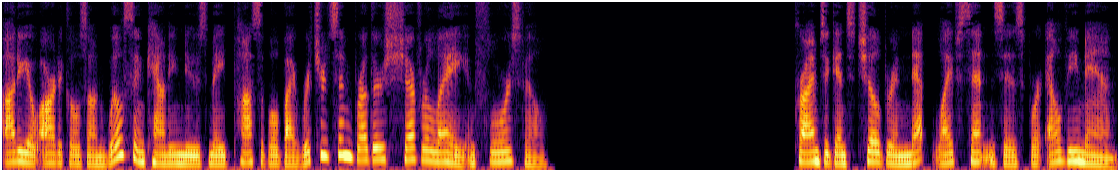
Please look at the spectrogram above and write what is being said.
Audio articles on Wilson County News made possible by Richardson Brothers Chevrolet in Floresville. Crimes Against Children Net Life Sentences for LV Man.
